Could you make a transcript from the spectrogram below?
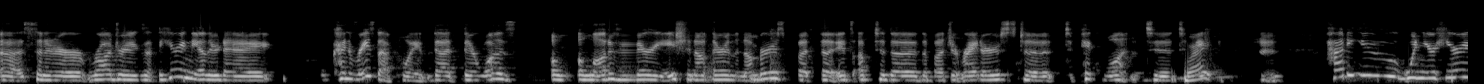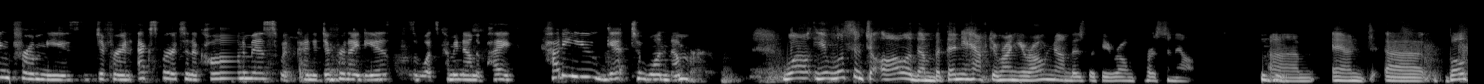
uh, Senator Rodrigues at the hearing the other day kind of raised that point that there was a, a lot of variation out there in the numbers, but the, it's up to the the budget writers to to pick one to, to right. how do you, when you're hearing from these different experts and economists with kind of different ideas of what's coming down the pike, how do you get to one number? Well, you listen to all of them, but then you have to run your own numbers with your own personnel. Mm-hmm. Um, and uh, both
